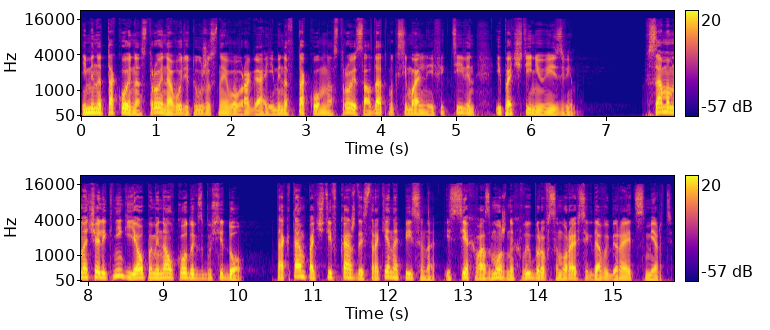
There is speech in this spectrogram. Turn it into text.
Именно такой настрой наводит ужас на его врага. Именно в таком настрое солдат максимально эффективен и почти неуязвим. В самом начале книги я упоминал кодекс Бусидо. Так там почти в каждой строке написано, из всех возможных выборов самурай всегда выбирает смерть.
